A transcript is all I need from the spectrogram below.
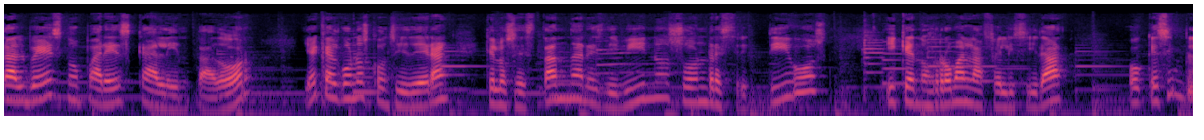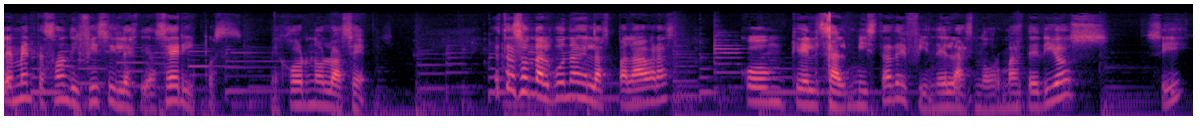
Tal vez no parezca alentador, ya que algunos consideran que los estándares divinos son restrictivos y que nos roban la felicidad o que simplemente son difíciles de hacer y pues mejor no lo hacemos. Estas son algunas de las palabras con que el salmista define las normas de Dios, ¿sí?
